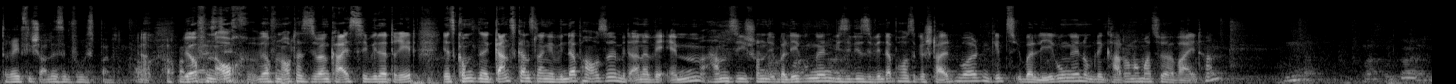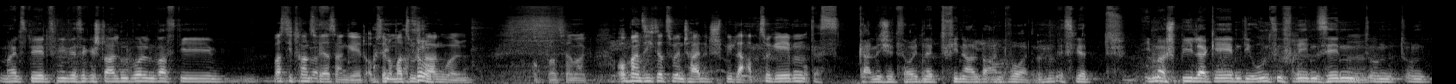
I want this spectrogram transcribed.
dreht sich alles im Fußball. Auch, ja. auch wir, hoffen auch, wir hoffen auch, dass es sich beim KSC wieder dreht. Jetzt kommt eine ganz, ganz lange Winterpause mit einer WM. Haben Sie schon Überlegungen, wie Sie diese Winterpause gestalten wollten? Gibt es Überlegungen, um den Kader nochmal zu erweitern? Meinst du jetzt, wie wir sie gestalten wollen, was die... Was die Transfers was, angeht, ob Sie nochmal zuschlagen so. wollen? Auf Transfermarkt. Ob man sich dazu entscheidet, Spieler abzugeben? Das kann ich jetzt heute nicht final beantworten. Mhm. Es wird immer Spieler geben, die unzufrieden sind mhm. und, und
